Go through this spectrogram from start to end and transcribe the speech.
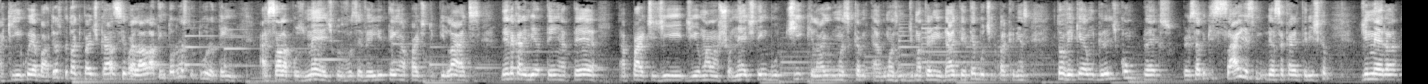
aqui em Cuiabá, tem um hospital aqui perto de casa, você vai lá, lá tem toda a estrutura, tem a sala para os médicos, você vê ali, tem a parte de pilates, dentro da academia tem até a parte de, de uma lanchonete, tem boutique lá, algumas, algumas de maternidade, tem até boutique para criança. Então vê que é um grande complexo. Percebe que sai desse, dessa característica de mera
